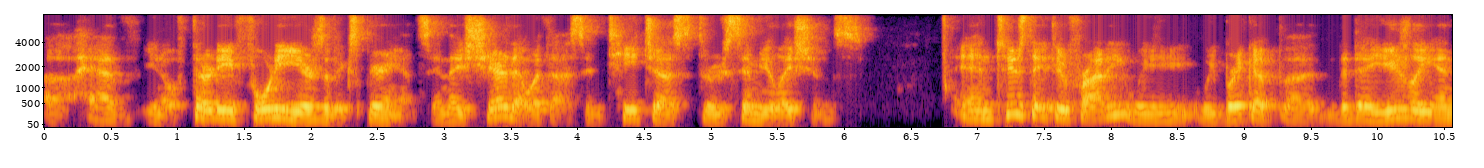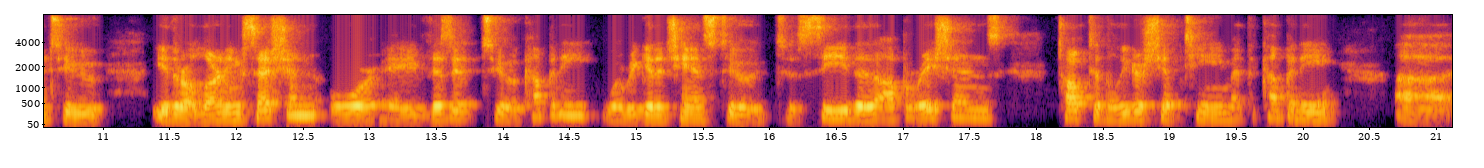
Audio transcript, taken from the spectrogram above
uh, have you know 30 40 years of experience and they share that with us and teach us through simulations. And tuesday through friday we we break up uh, the day usually into either a learning session or a visit to a company where we get a chance to to see the operations talk to the leadership team at the company uh,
